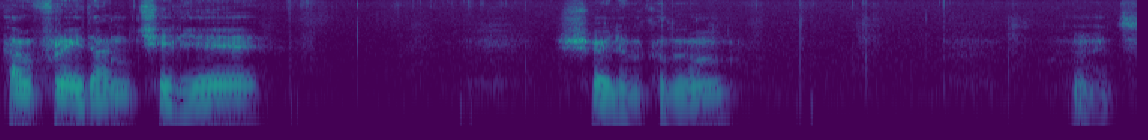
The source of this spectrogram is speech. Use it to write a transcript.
Hem Frey'den Çeliğe şöyle bakalım. Evet.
